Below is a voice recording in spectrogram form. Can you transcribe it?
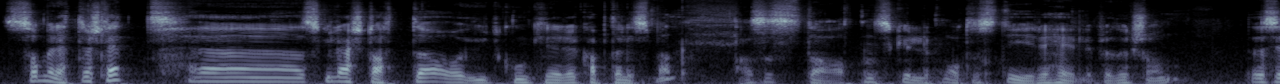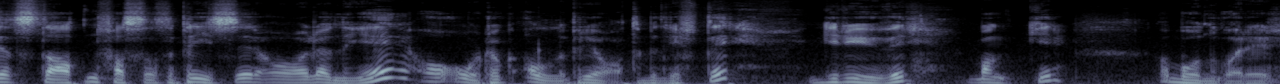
Som rett og slett eh, skulle erstatte og utkonkurrere kapitalismen. Altså Staten skulle på en måte styre hele produksjonen. Det vil si at Staten fastsatte priser og lønninger og overtok alle private bedrifter, gruver, banker og bondegårder.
